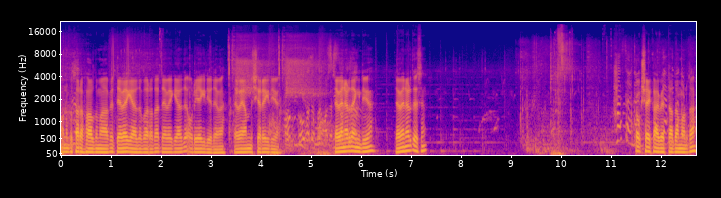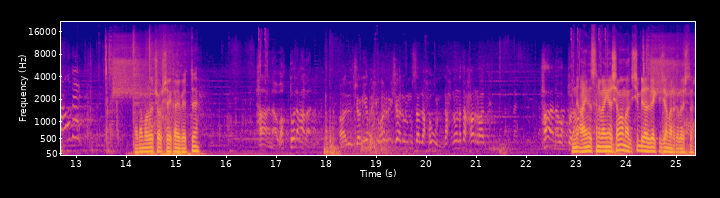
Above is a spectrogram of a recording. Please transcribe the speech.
Onu bu tarafa aldım abi. Deve geldi bu arada. Deve geldi. Oraya gidiyor deve. Deve yanlış yere gidiyor. Deve nereden gidiyor? Deve neredesin? Çok şey kaybetti adam orada. Adam orada çok şey kaybetti. Şimdi aynısını ben yaşamamak için biraz bekleyeceğim arkadaşlar.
